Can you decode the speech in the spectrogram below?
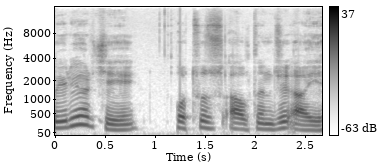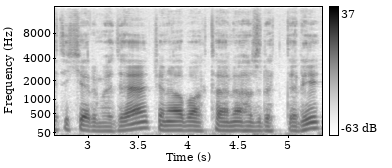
Buyuruyor ki 36. ayeti kerimede Cenab-ı Hak Teala Hazretleri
